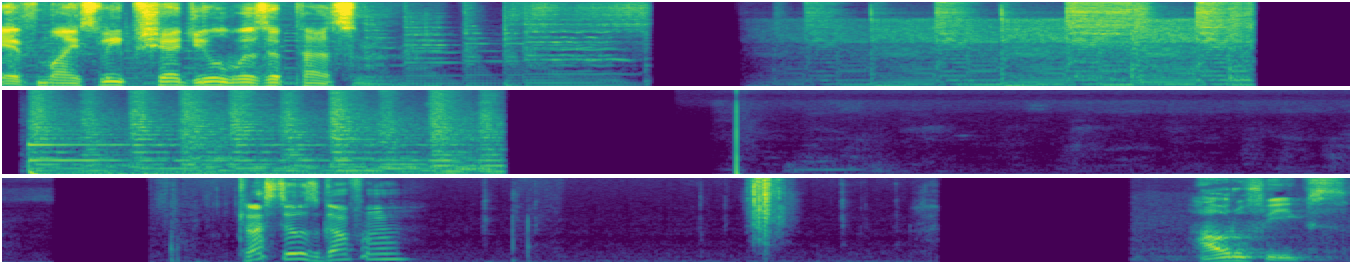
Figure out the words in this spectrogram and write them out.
If my sleep schedule was a person. Can I steal this gun from him? How to fix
